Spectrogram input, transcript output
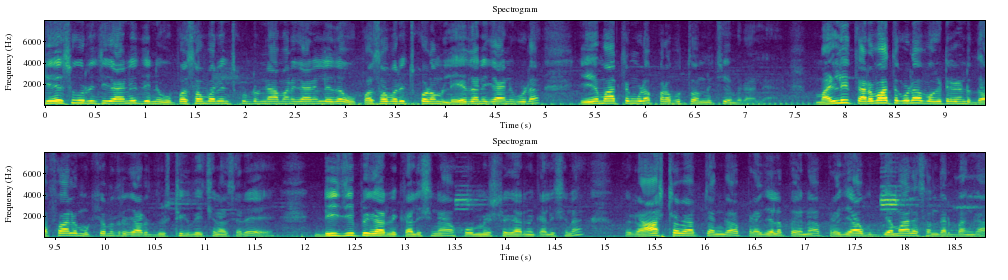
కేసు గురించి కానీ దీన్ని ఉపసంహరించుకుంటున్నామని కానీ లేదా ఉపసంహరించుకోవడం లేదని కానీ కూడా ఏమాత్రం కూడా ప్రభుత్వం నుంచి ఏమి రాలే. మళ్ళీ తర్వాత కూడా ఒకటి రెండు దఫాలు ముఖ్యమంత్రి గారు దృష్టికి తెచ్చినా సరే డీజీపీ గారిని కలిసిన హోమ్ మినిస్టర్ గారిని కలిసిన రాష్ట్ర వ్యాప్తంగా ప్రజలపైన ప్రజా ఉద్యమాల సందర్భంగా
